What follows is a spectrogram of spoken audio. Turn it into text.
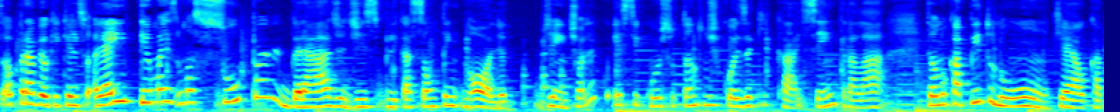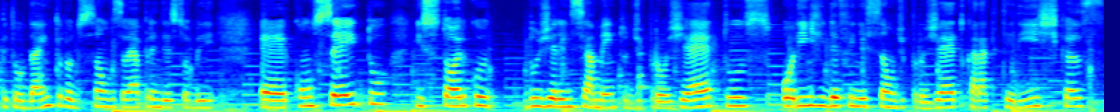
Só para ver o que, que eles. Aí tem uma, uma super grade de explicação. Tem, olha, gente, olha esse curso, tanto de coisa que cai. Você entra lá. Então, no capítulo 1, que é o capítulo da introdução, você vai aprender sobre é, conceito histórico do gerenciamento de projetos, origem e definição de projeto, características.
